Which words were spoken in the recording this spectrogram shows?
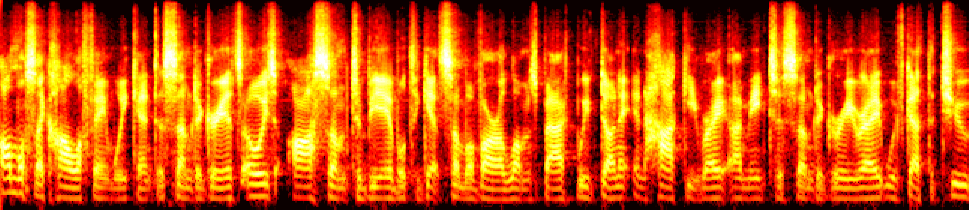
almost like Hall of Fame weekend to some degree. It's always awesome to be able to get some of our alums back. We've done it in hockey, right? I mean, to some degree, right? We've got the two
